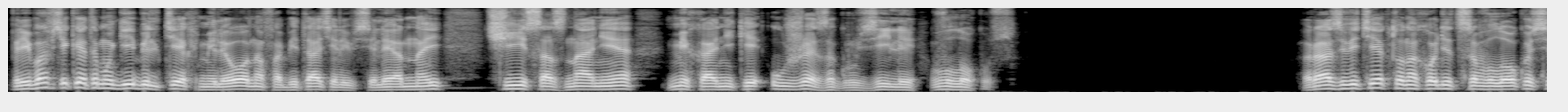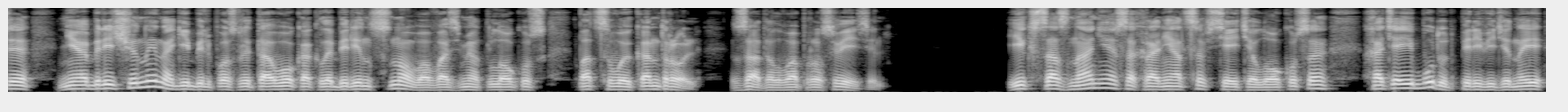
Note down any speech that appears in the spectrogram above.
Прибавьте к этому гибель тех миллионов обитателей Вселенной, чьи сознания механики уже загрузили в локус. Разве те, кто находится в локусе, не обречены на гибель после того, как лабиринт снова возьмет локус под свой контроль? Задал вопрос Везель. Их сознания сохранятся в сети локуса, хотя и будут переведены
